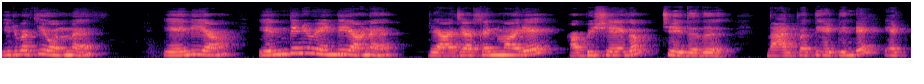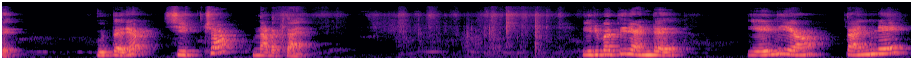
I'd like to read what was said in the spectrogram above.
ഇരുപത്തിയൊന്ന്. ഏലിയ എന്തിനു വേണ്ടിയാണ് രാജാക്കന്മാരെ അഭിഷേകം ചെയ്തത്? നാൽപ്പത്തിയെട്ടിന്റെ എട്ട്. ഉത്തരം ശിക്ഷ നടത്താൻ. ഇരുപത്തിരണ്ട് ഏലിയ തന്നെ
